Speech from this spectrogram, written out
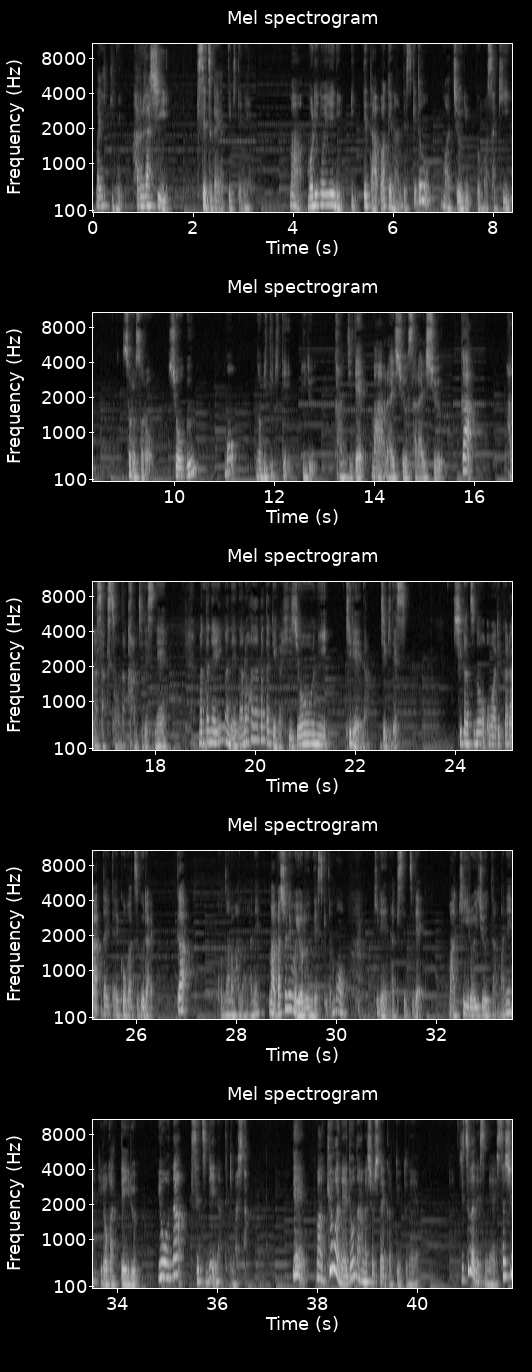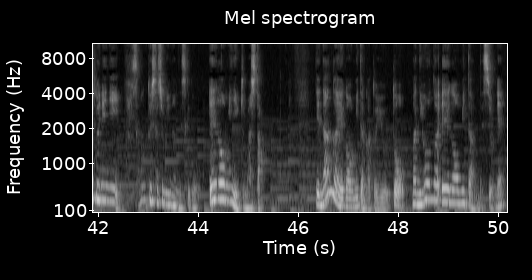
まあ、一気に春らしい季節がやってきてね、まあ、森の家に行ってたわけなんですけど、まあ、チューリップも咲き、そろそろ勝負も伸びてきている感じで、まあ、来週、再来週が花咲きそうな感じですね。またね、今ね、菜の花畑が非常に綺麗な時期です。4月の終わりからだいたい5月ぐらいが、こう菜の花がね、まあ場所にもよるんですけども、綺麗な季節でまあ、黄色い絨毯がね、広がっているような季節になってきました。で、まあ今日はね、どんな話をしたいかっていうとね、実はですね、久しぶりに、本当に久しぶりなんですけど、映画を見に行きました。で、何の映画を見たかというと、まあ、日本の映画を見たんですよね。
